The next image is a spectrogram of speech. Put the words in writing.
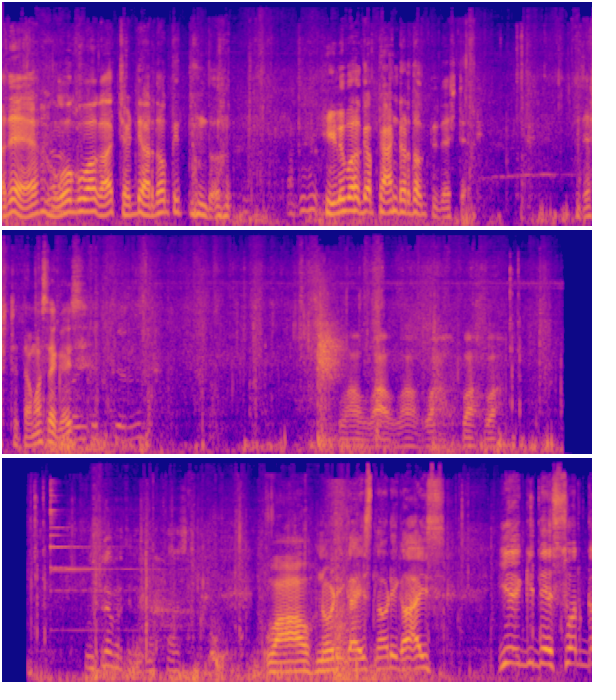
ಅದೇ, ಹೋಗುವಾಗ ಚಡ್ಡಿ ಅರ್ಧೋಗ್ತಿತ್ತು ನಮ್ಮದು ಇಳುವಾಗ ಪ್ಯಾಂಟ್ ಅರ್ಧೋಗ್ತಿದೆ ಅಷ್ಟೇ. ಜಸ್ಟ್ ತಮಾಸೆ ಗೈಸ್ ವಾ ವಾ ವಾ ವಾ ವಾ ವಾ ವಾವ್, ನೋಡಿ ಗಾಯ್ಸ್ ನೋಡಿ ಗಾಯ್ಸ್ ಹೇಗಿದೆ ಸ್ವರ್ಗ?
